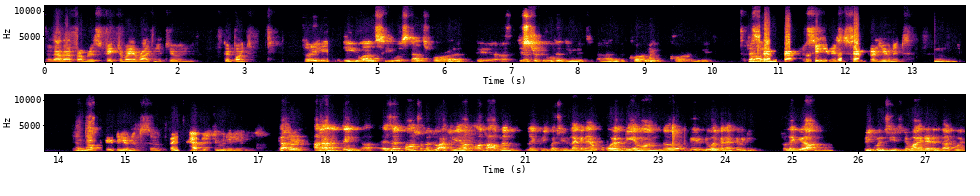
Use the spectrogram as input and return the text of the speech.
That, that's probably a stricter way of writing it. You, good point. Sorry, here the DU and CU stands for uh, the uh, distributed unit and the core unit, core unit. Central. Cen- cen- CU is a central unit Mhm. and distributed unit. So Yeah, distributed units. Ca- Another thing, uh, is it possible to actually have orthogonal like frequencies, like an F- OFDM on the dual connectivity? So like you have frequencies divided in that way?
